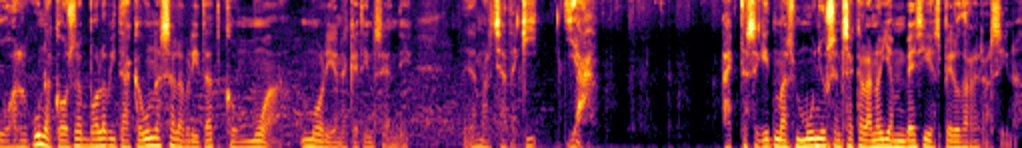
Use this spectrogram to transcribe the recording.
o alguna cosa vol evitar que una celebritat com Moa mori en aquest incendi. He de marxar d'aquí ja. Acte seguit m'esmunyo sense que la noia em vegi i espero darrere el cine.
